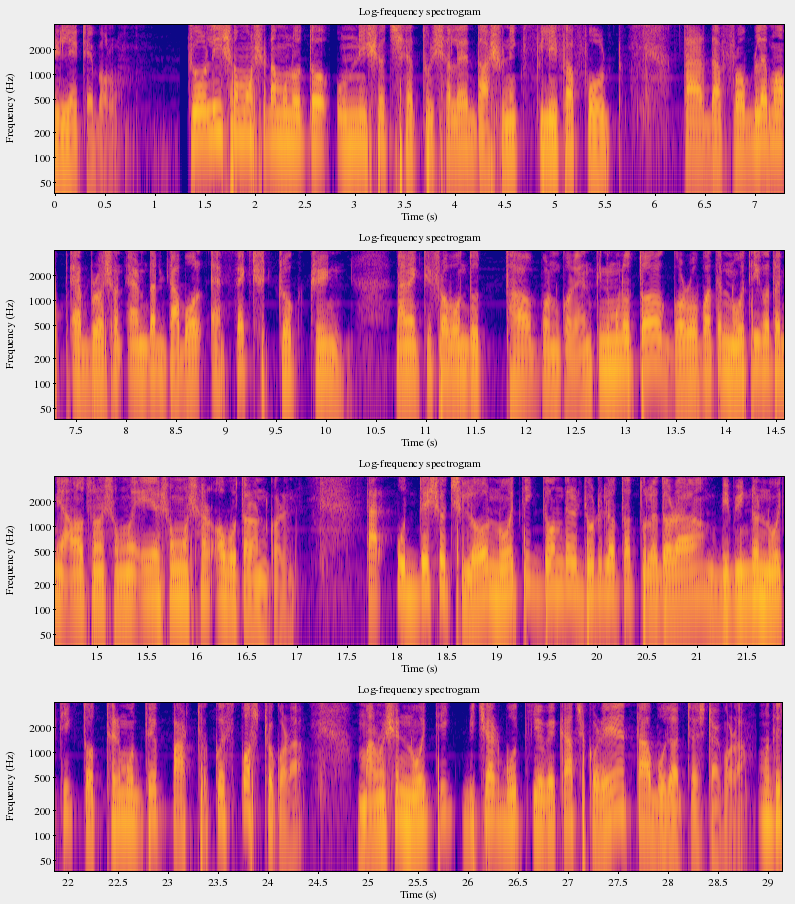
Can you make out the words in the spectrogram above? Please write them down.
রিলেটেবল ট্রলি সমস্যাটা মূলত উনিশশো ছিয়াত্তর সালে দার্শনিক ফিলিফা ফোর্ড তার the problem of abortion and the double effect doctrine নামে একটি প্রবন্ধ উত্থাপন করেন। তিনি মূলত গর্ভপাতের নৈতিকতা নিয়ে আলোচনার সময় এই সমস্যার অবতারণ করেন। তার উদ্দেশ্য ছিল নৈতিক দ্বন্দ্বের জটিলতা তুলে ধরা, বিভিন্ন নৈতিক তথ্যের মধ্যে পার্থক্য স্পষ্ট করা। মানুষের নৈতিক বিচারবোধ কীভাবে কাজ করে তা বোঝার চেষ্টা করা। আমাদের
